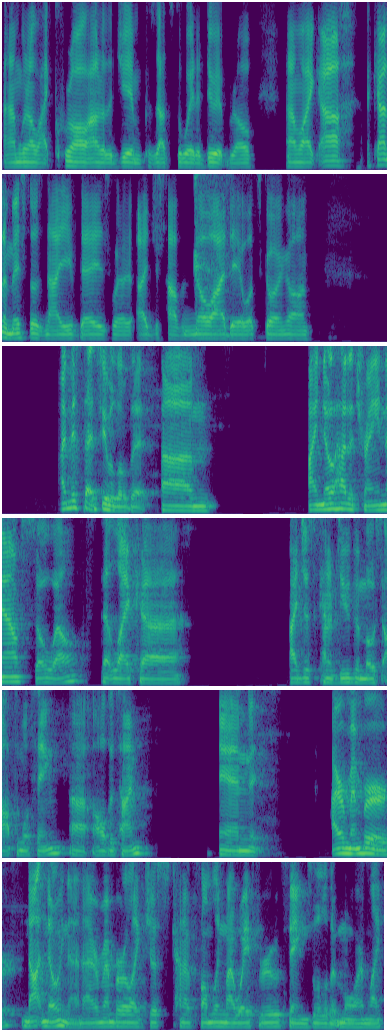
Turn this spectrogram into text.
and I'm going to like crawl out of the gym because that's the way to do it, bro. And I'm like, ah, I kind of miss those naive days where I just have no idea what's going on. I miss that too a little bit. Um, I know how to train now so well that like uh, I just kind of do the most optimal thing uh, all the time. And I remember not knowing that. And I remember like just kind of fumbling my way through things a little bit more and like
